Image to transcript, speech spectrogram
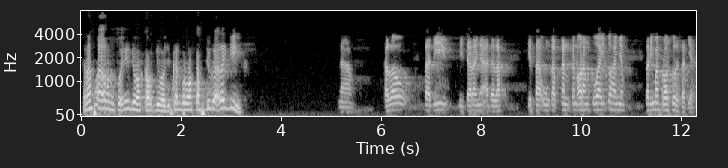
Kenapa orang tua ini diwakaf, diwajibkan berwakaf juga lagi? Nah, kalau tadi bicaranya adalah kita ungkapkan kan orang tua itu hanya terima brosur saja.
